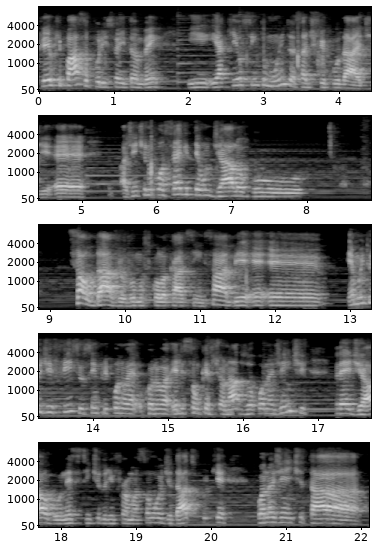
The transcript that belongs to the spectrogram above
creio que passa por isso aí também, e, e aqui eu sinto muito essa dificuldade. É, a gente não consegue ter um diálogo saudável, vamos colocar assim, sabe? É, é, é muito difícil sempre quando, é, quando eles são questionados ou quando a gente pede algo nesse sentido de informação ou de dados, porque quando a gente está,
